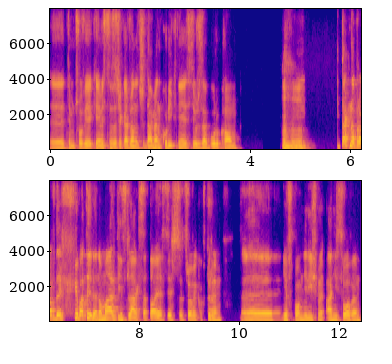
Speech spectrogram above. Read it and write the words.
yy, tym człowiekiem. Jestem zaciekawiony, czy Damian Kulik nie jest już za górką. Mhm. I tak naprawdę chyba tyle. No Martin Slaksa to jest jeszcze człowiek, o którym yy, nie wspomnieliśmy ani słowem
